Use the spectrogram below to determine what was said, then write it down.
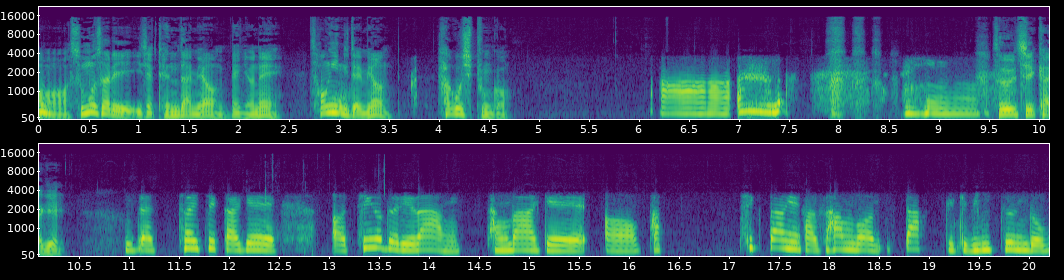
어, 스무 살이 이제 된다면, 내년에 성인이 되면 하고 싶은 거. 아, 음, 솔직하게. 진짜 솔직하게 어, 친구들이랑 당당하게 어, 밥 식당에 가서 한번 딱 이렇게 민증도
